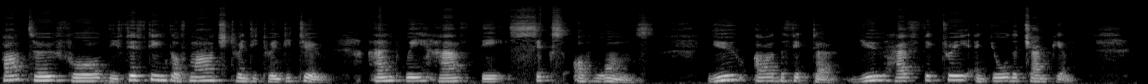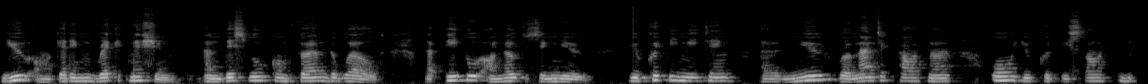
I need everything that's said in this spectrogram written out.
part two for the 15th of March 2022 and we have the six of wands. You are the victor. You have victory and you're the champion. You are getting recognition and this will confirm the world that people are noticing you. You could be meeting a new romantic partner or you could be starting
